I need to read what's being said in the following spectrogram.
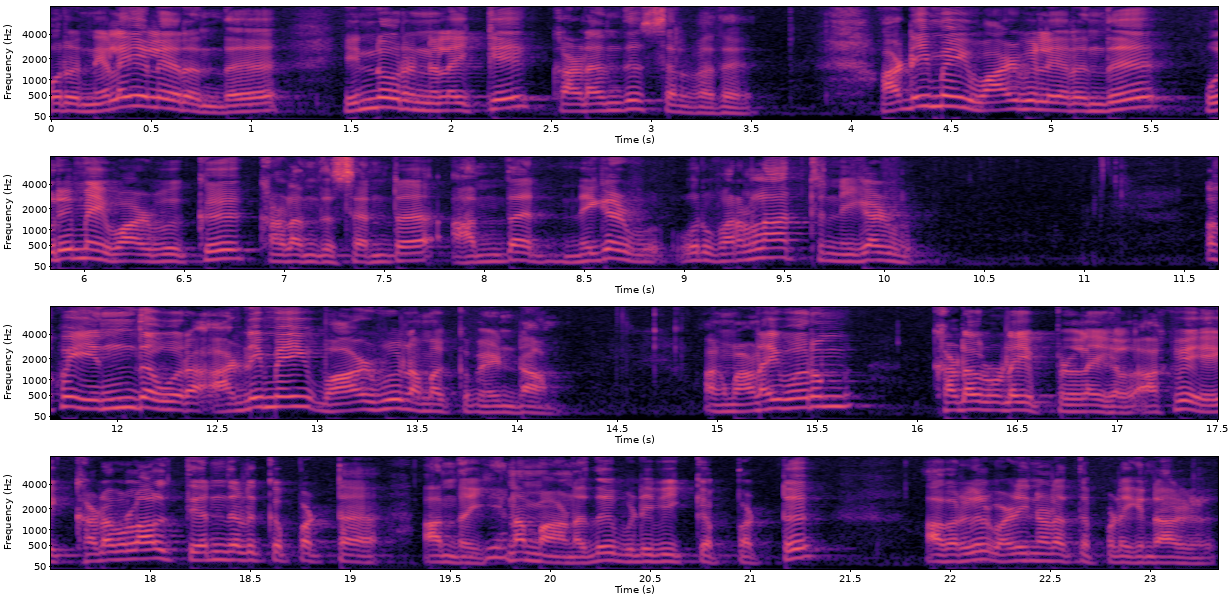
ஒரு நிலையிலிருந்து இன்னொரு நிலைக்கு கடந்து செல்வது. அடிமை வாழ்விலிருந்து உரிமை வாழ்வுக்கு கடந்து சென்ற அந்த நிகழ்வு. ஒரு வரலாற்று நிகழ்வு. ஆகவே இந்த ஒரு அடிமை வாழ்வு நமக்கு வேண்டாம். அங்கே அனைவரும் கடவுளுடைய பிள்ளைகள். ஆகவே கடவுளால் தேர்ந்தெடுக்கப்பட்ட அந்த இனமானது விடுவிக்கப்பட்டு அவர்கள் வழிநடத்தப்படுகின்றார்கள்.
